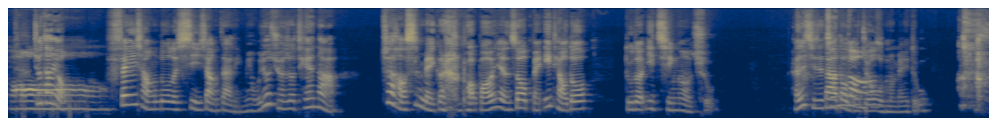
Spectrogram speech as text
哦，就他有非常多的细项在里面，我就觉得说天哪，最好是每个人 保保险的时候，每一条都读得一清二楚。还是其实大家都读，只有我们没读。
